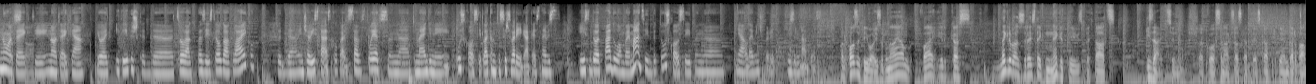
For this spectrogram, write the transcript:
Noteikti, noteikti, jā. Jo it īpaši, kad uh, cilvēku pazīst ilgāku laiku, uh, tad uh, viņš jau izstāsta kaut kādas savas lietas, un uh, tu mēģini uzklausīt. Laikam tas ir svarīgākais. Nevis īsti dot padomu vai mācīt, bet uzklausīt, un, uh, jā, lai viņš var izrunāties. Par pozitīvo izrunājām, vai ir kas, negribas uzreiz teikt negatīvs, bet tāds izaicinošs, ar ko sanāk saskarties katru dienu darbā?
